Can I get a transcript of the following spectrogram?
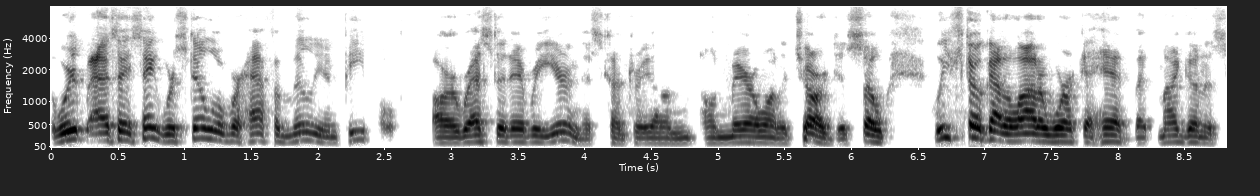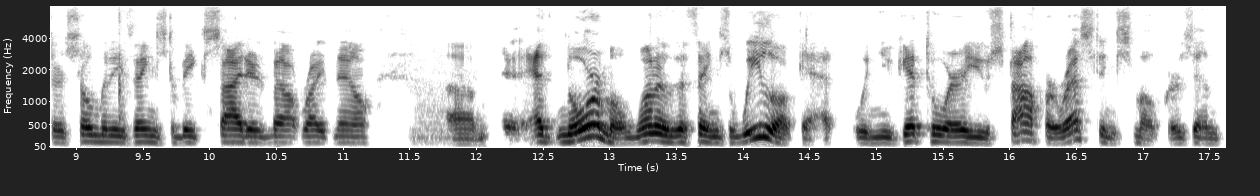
We're, as I say, we're still over half a million people are arrested every year in this country on on marijuana charges. So we've still got a lot of work ahead. But my goodness, there's so many things to be excited about right now. Um, at NORML, one of the things we look at when you get to where you stop arresting smokers, and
